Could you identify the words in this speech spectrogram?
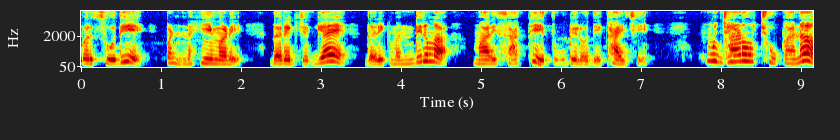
પર શોધીએ, પણ નહીં મળે. દરેક જગ્યાએ, દરેક મંદિરમાં મારી સાથે તું પેલો દેખાય છે. હું જાણું છું કાના?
